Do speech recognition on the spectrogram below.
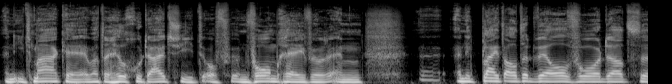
en iets maken wat er heel goed uitziet. Of een vormgever. En eh, en ik pleit altijd wel voor dat... Uh,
